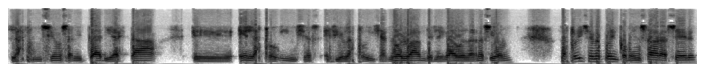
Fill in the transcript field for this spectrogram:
la función sanitaria está eh, en las provincias, es decir, las provincias no lo han delegado en la nación, las provincias no pueden comenzar a hacer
